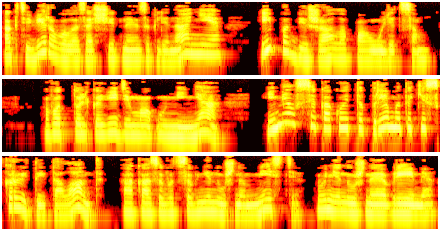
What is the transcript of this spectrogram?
активировала защитное заклинание и побежала по улицам. Вот только, видимо, у меня имелся какой-то прямо-таки скрытый талант оказываться в ненужном месте в ненужное время,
